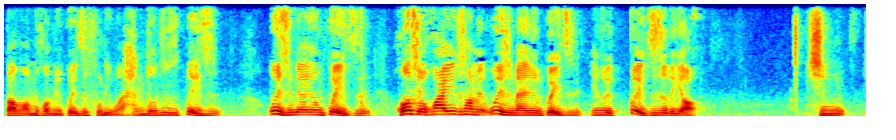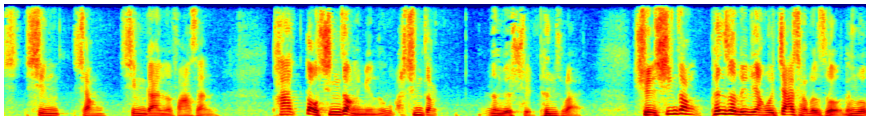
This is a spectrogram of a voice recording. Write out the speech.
包括我们后面桂枝茯苓丸，很多都是桂枝。为什么要用桂枝？活血化瘀这上面为什么要用桂枝？因为桂枝这个药，心心香心肝的发散，它到心脏里面能够把心脏那个血喷出来，血心脏喷射的力量会加强的时候，能够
